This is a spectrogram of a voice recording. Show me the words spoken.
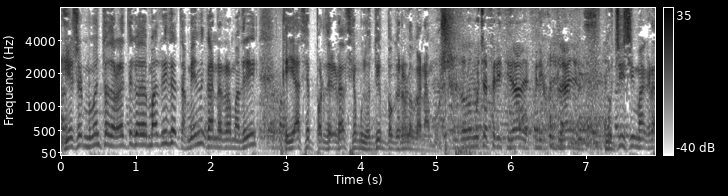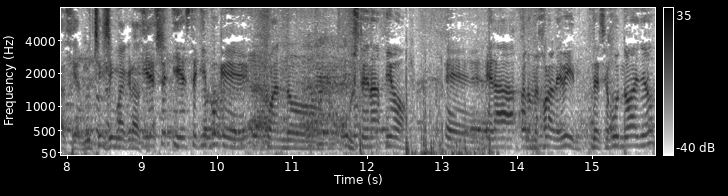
Y es el momento del Atlético de Madrid de también ganar a Madrid, que ya hace por desgracia mucho tiempo que no lo ganamos. Todo muchas felicidades, feliz cumpleaños. Muchísimas gracias, muchísimas Y gracias. y este equipo que cuando usted nació eh, era a lo mejor Alevín del segundo año,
